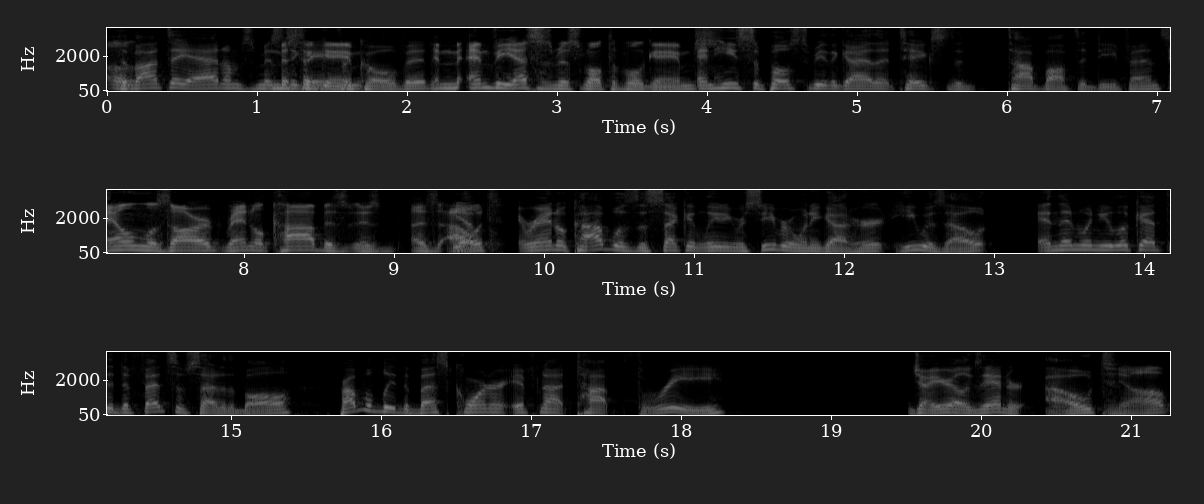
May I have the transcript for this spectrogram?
Oh, Davante Adams missed, a, game for COVID. MVS has missed multiple games. And he's supposed to be the guy that takes the top off the defense. Allen Lazard, Randall Cobb is is, is Yep. out. Randall Cobb was the second leading receiver when he got hurt. He was out. And then when you look at the defensive side of the ball, probably the best corner, if not top three, Jaire Alexander out. Yep.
